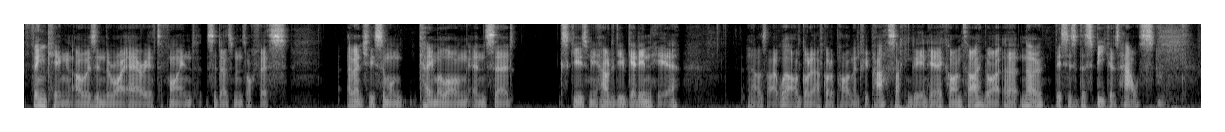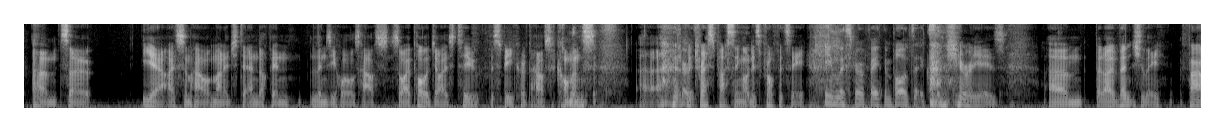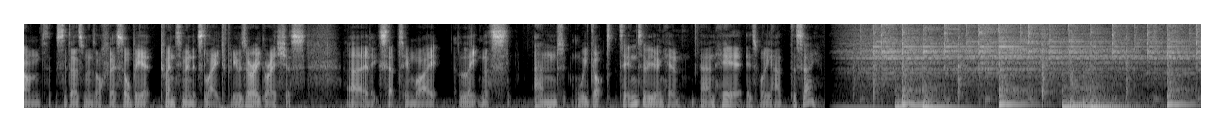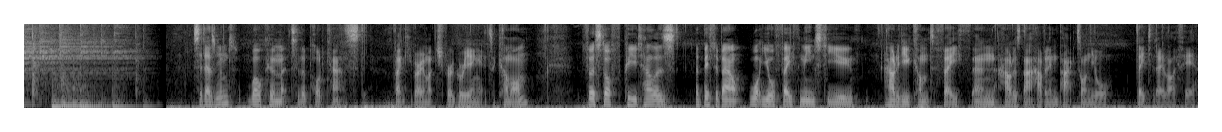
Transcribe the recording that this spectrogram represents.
thinking I was in the right area to find Sir Desmond's office. Eventually, someone came along and said, "Excuse me, how did you get in here?" And I was like, well, I've got a, I've got a parliamentary pass. I can get in here, can't I? They're like, uh, no, this is the Speaker's house. Um, so, yeah, I somehow managed to end up in Lindsay Hoyle's house. So I apologise to the Speaker of the House of Commons uh, Sure. for trespassing on his property. Keen listener of Faith in Politics. I'm sure he is. Um, but I eventually found Sir Desmond's office, albeit 20 minutes late, but he was very gracious uh, at accepting my lateness. And we got to interviewing him, and here is what he had to say. So, Desmond, welcome to the podcast. Thank you very much for agreeing to come on. First off, could you tell us a bit about what your faith means to you? How did you come to faith, and how does that have an impact on your day to day life here?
